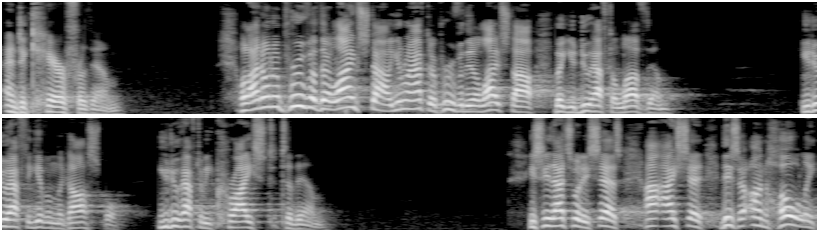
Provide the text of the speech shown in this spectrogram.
and to care for them. Well, I don't approve of their lifestyle. You don't have to approve of their lifestyle, but you do have to love them. You do have to give them the gospel. You do have to be Christ to them. You see, that's what he says. I, I, said these are unholy.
